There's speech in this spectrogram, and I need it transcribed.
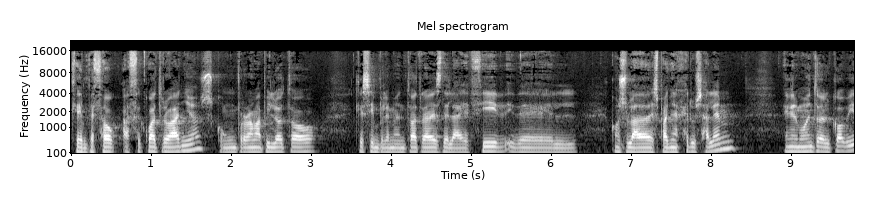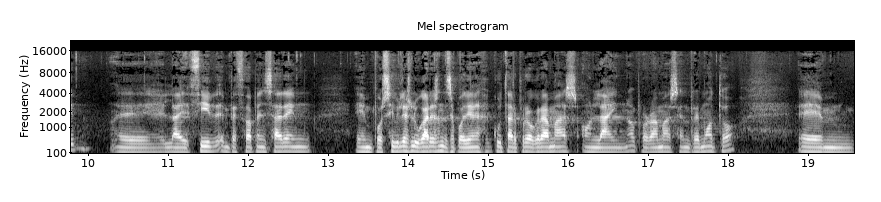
que empezó hace cuatro años con un programa piloto que se implementó a través de la ECID y del Consulado de España en Jerusalén. En el momento del COVID, eh, la ECID empezó a pensar en, posibles lugares donde se podían ejecutar programas online, programas en remoto, eh,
